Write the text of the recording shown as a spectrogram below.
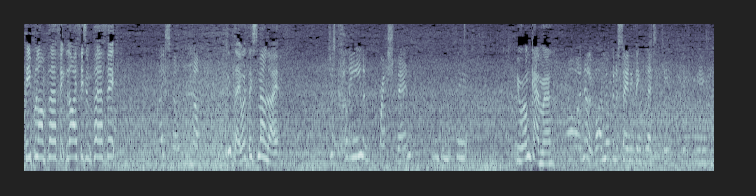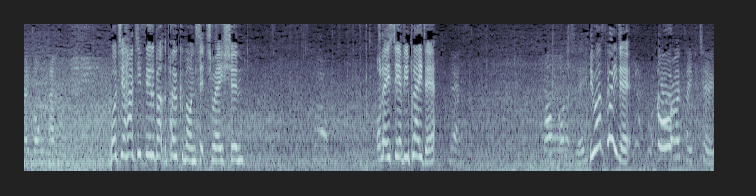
People aren't perfect. Life isn't perfect. They smell lovely. Did they? What did they smell like? Just clean and fresh men. I didn't see it. You're on camera. Oh, I know, but I'm not going to say anything politically politically incorrect on camera. What do you, how do you feel about the Pokemon situation? Well, Stacey, have you played it? Yeah. Well, honestly, You have played it? yeah, Oh, I've played it too.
